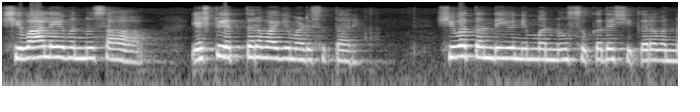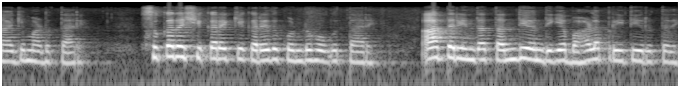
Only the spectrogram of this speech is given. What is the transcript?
ಶಿವಾಲಯವನ್ನು ಸಹ ಎಷ್ಟು ಎತ್ತರವಾಗಿ ಮಾಡಿಸುತ್ತಾರೆ? ಶಿವತಂದೆಯು ನಿಮ್ಮನ್ನು ಸುಖದ ಶಿಖರವನ್ನಾಗಿ ಮಾಡುತ್ತಾರೆ. ಸುಖದ ಶಿಖರಕ್ಕೆ ಕರೆದುಕೊಂಡು ಹೋಗುತ್ತಾರೆ. ಆದ್ದರಿಂದ ತಂದೆಯೊಂದಿಗೆ ಬಹಳ ಪ್ರೀತಿ ಇರುತ್ತದೆ.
